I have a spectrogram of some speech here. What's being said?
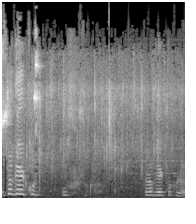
अच्छा गेट खुल। चलो गेट तो खुले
